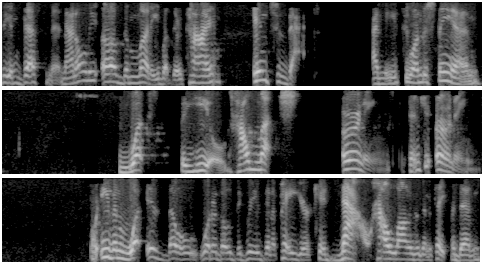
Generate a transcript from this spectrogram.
the investment, not only of the money, but their time into that, I need to understand what's the yield, how much earnings, potential earnings or even what is those what are those degrees going to pay your kid now? How long is it going to take for them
